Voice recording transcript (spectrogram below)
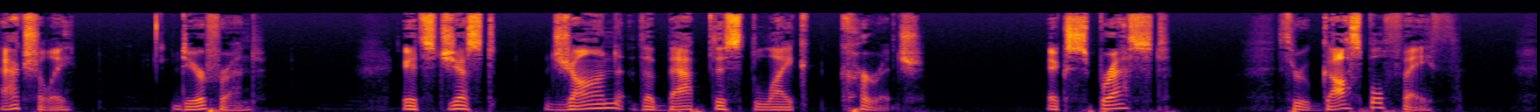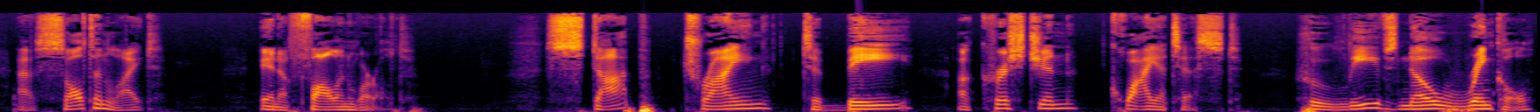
Actually, dear friend, it's just John the Baptist like courage expressed through gospel faith, as salt and light in a fallen world. Stop trying to be a Christian quietist who leaves no wrinkle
